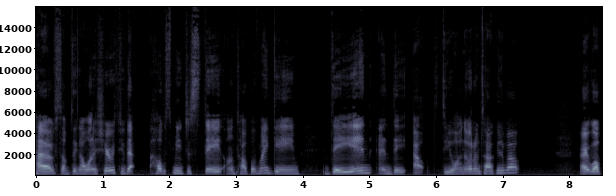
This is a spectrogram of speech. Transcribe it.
have something I want to share with you that helps me just stay on top of my game day in and day out. Do you want to know what I'm talking about? All right, well,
